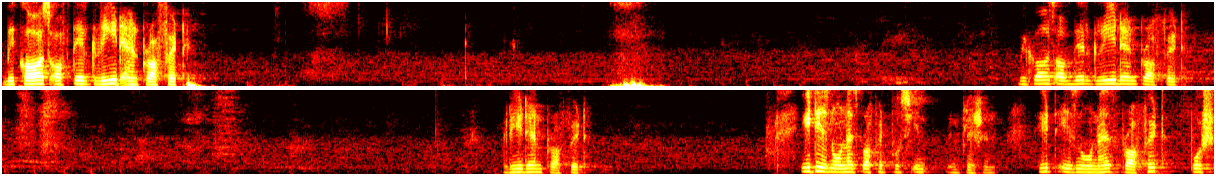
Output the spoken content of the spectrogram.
because of their greed and profit because of their greed and profit greed and profit. It is known as profit push in, inflation. It is known as profit push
